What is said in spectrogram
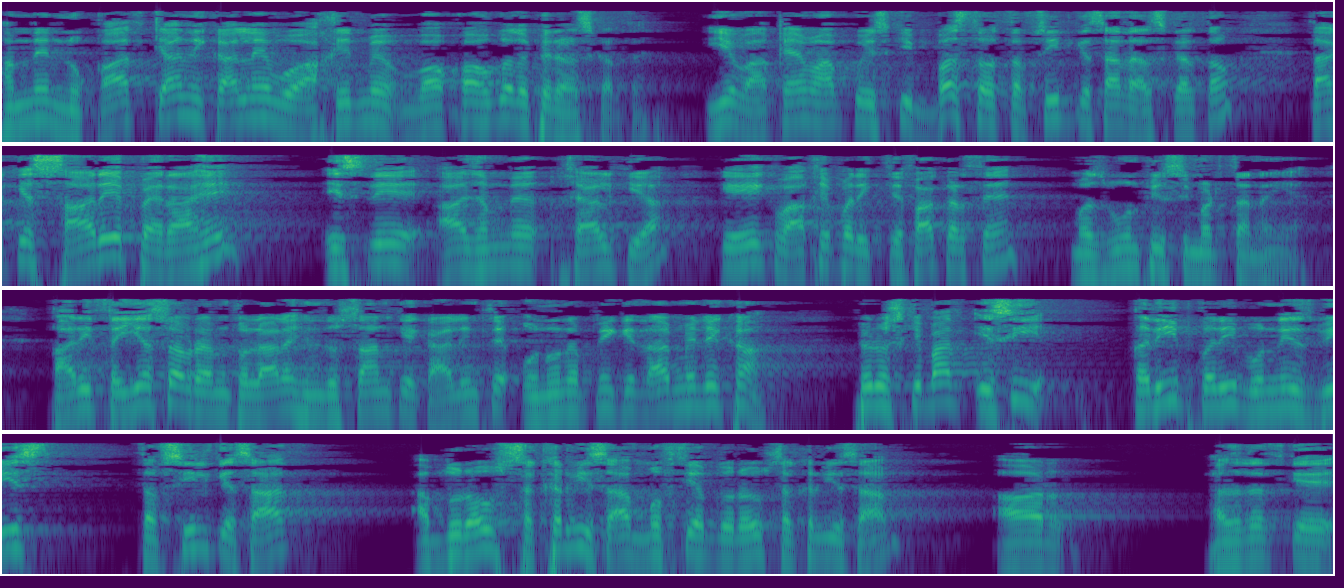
ہم نے نکات کیا نکالنے وہ آخر میں واقع ہوگا تو پھر عرض کرتے ہیں۔ یہ واقعہ میں آپ کو اس کی بست اور تفصیل کے ساتھ عرض کرتا ہوں تاکہ سارے پیراہے، اس لیے آج ہم نے خیال کیا کہ ایک واقعے پر اکتفا کرتے ہیں، مضمون پھر سمٹتا نہیں ہے۔ قاری طیب صاحب رحمۃ اللہ علیہ ہندوستان کے عالم تھے، انہوں نے اپنی کتاب میں لکھا۔ پھر اس کے بعد اسی قریب قریب انیس بیس تفصیل کے ساتھ عبدالروف سکھروی صاحب، مفتی عبدالروف سکھروی صاحب اور حضرت کے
